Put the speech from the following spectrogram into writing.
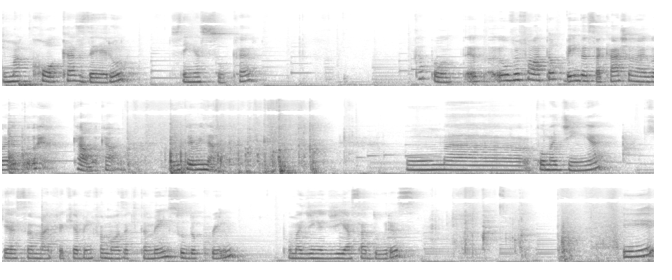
Uma coca zero, sem açúcar. Tá bom. Eu, eu ouvi falar tão bem dessa caixa, mas agora eu tô. Calma, calma. Vamos terminar. Uma pomadinha, que é essa marca aqui é bem famosa aqui também, Sudocrem. Pomadinha de assaduras. E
